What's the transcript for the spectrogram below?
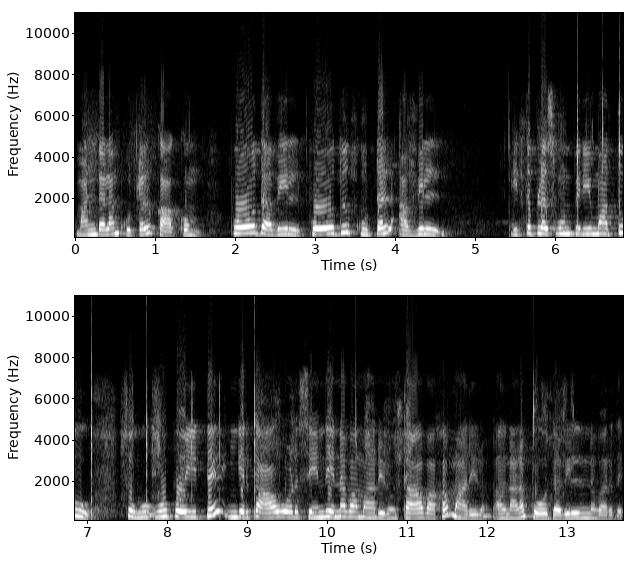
மண்டலம் கூட்டல் காக்கும். போதவில் போது கூட்டல் அவில். இத்து பிளஸ் ஊன் பிரியுமா தூ. ஸோ ஊ போயிட்டு இங்க இருக்க ஆவோட சேர்ந்து என்னவா மாறிடும்? தாவாக மாறிடும். அதனால போதவில்னு வருது.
